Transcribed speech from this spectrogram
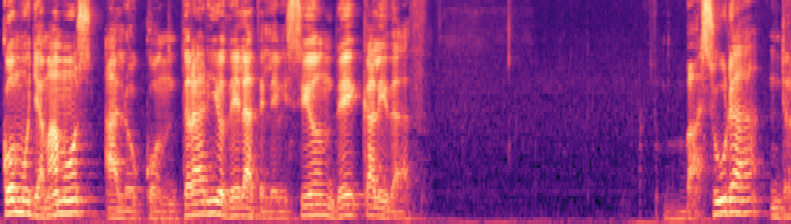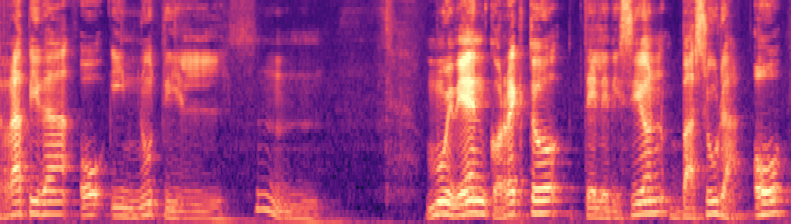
¿Cómo llamamos a lo contrario de la televisión de calidad? Basura, rápida o inútil. Hmm. Muy bien, correcto. Televisión basura o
